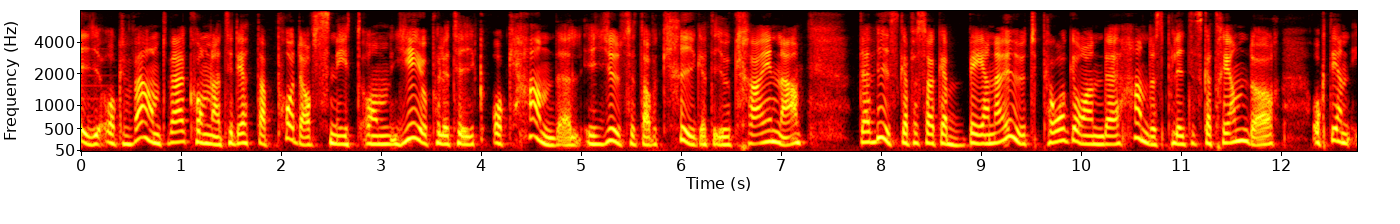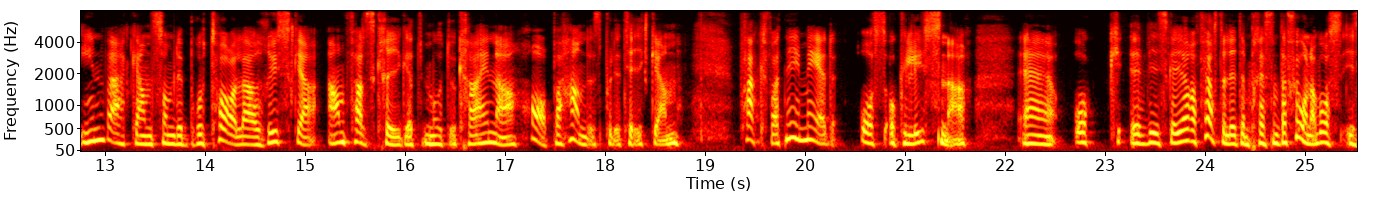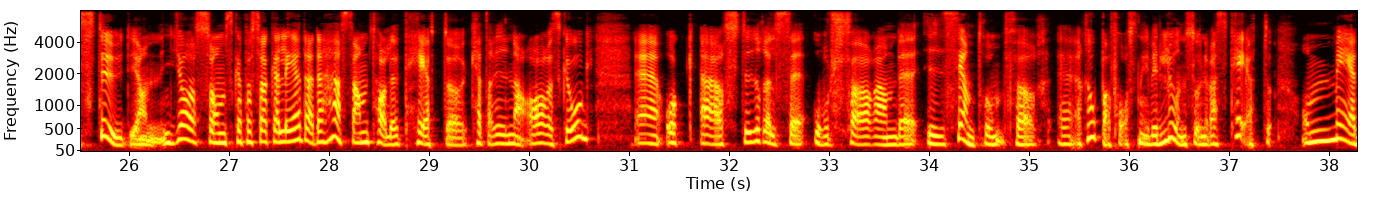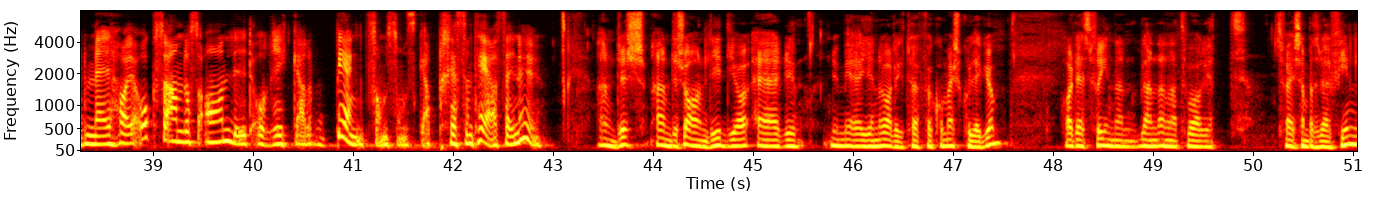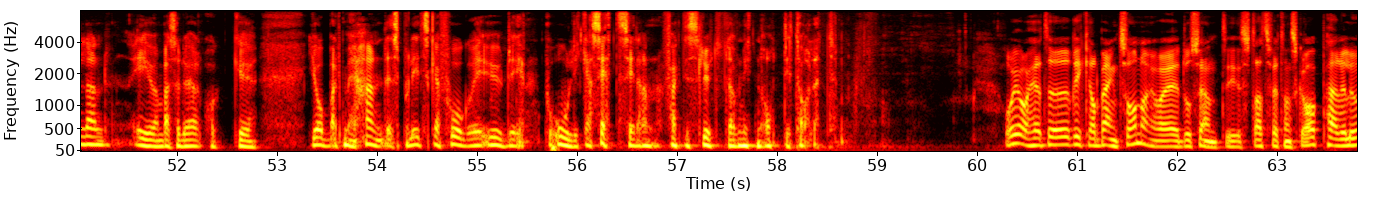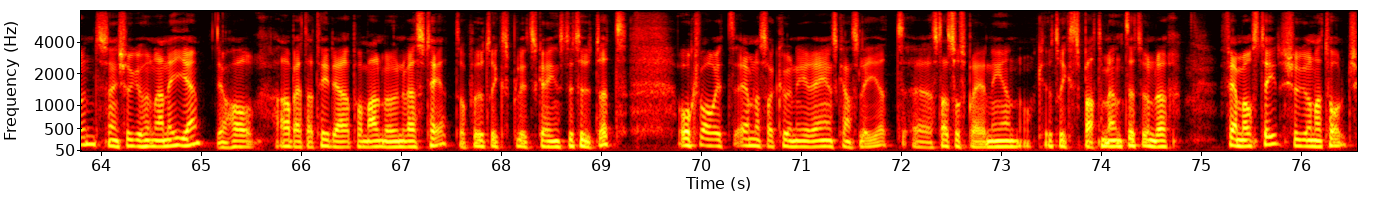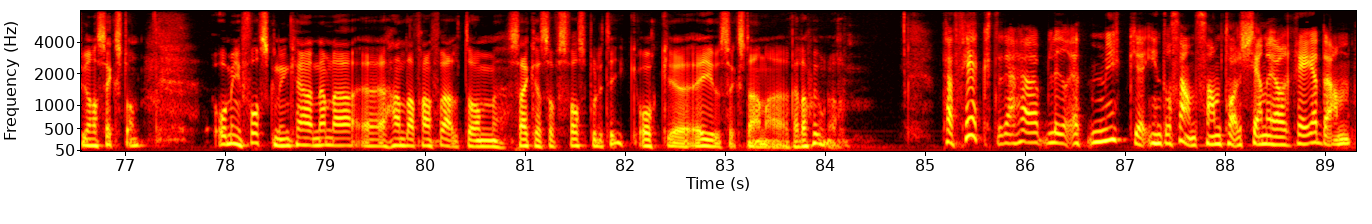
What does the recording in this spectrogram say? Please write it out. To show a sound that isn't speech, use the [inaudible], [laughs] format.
Hej och varmt välkomna till detta poddavsnitt om geopolitik och handel i ljuset av kriget i Ukraina där vi ska försöka bena ut pågående handelspolitiska trender och den inverkan som det brutala ryska anfallskriget mot Ukraina har på handelspolitiken. Tack för att ni är med oss och lyssnar. Eh, och vi ska göra först en liten presentation av oss i studion. Jag som ska försöka leda det här samtalet heter Katarina Areskog eh, och är styrelseordförande i Centrum för eh, Europaforskning vid Lunds universitet. Och med mig har jag också Anders Anlid och Rickard Bengtsson som ska presentera sig nu. Anders, Anders Anlid, jag är numera generaldirektör för Kommerskollegium. Har dessförinnan bland annat varit Sveriges ambassadör i Finland, EU-ambassadör och eh, jobbat med handelspolitiska frågor i UD på olika sätt sedan faktiskt slutet av 1980-talet. Och jag heter Rickard Bengtsson och jag är docent i statsvetenskap här i Lund sedan 2009. Jag har arbetat tidigare på Malmö universitet och på Utrikespolitiska institutet och varit ämnessakkunnig i regeringskansliet, eh, statsrådsberedningen och utrikesdepartementet under fem års tid, 2012-2016. Och min forskning kan jag nämna eh, handlar framförallt om säkerhets och försvarspolitik och eh, EUs externa relationer. Perfekt, det här blir ett mycket intressant samtal känner jag redan.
